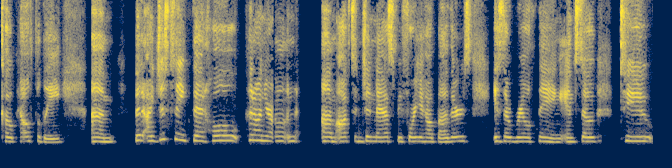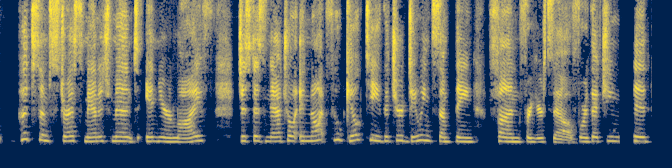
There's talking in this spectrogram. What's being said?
cope healthily um, but i just think that whole put on your own um, oxygen mask before you help others is a real thing and so to put some stress management in your life just as natural and not feel guilty that you're doing something fun for yourself or that you needed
